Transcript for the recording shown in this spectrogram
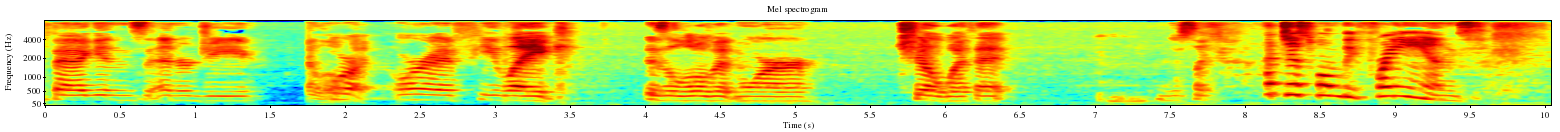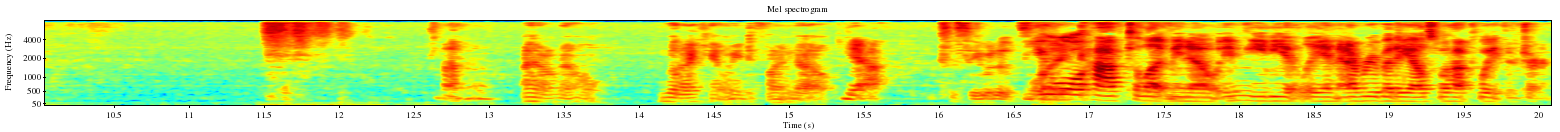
Bagans energy, or bit. or if he like is a little bit more chill with it. I'm just like, I just want to be friends. I don't know. I don't know, but I can't wait to find out Yeah, to see what it's you like. You will have to let me know immediately, and everybody else will have to wait their turn.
